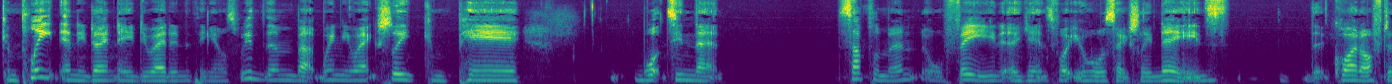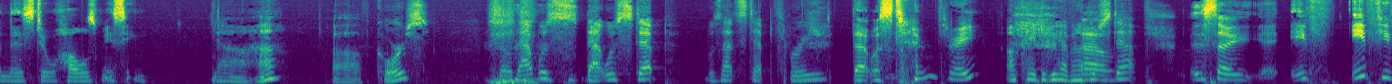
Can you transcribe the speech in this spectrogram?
complete and you don't need to add anything else with them. But when you actually compare what's in that supplement or feed against what your horse actually needs, quite often there's still holes missing. uh-huh of course so that was that was step Was that step three? That was step three. Okay, do we have another Um, step? So if if you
